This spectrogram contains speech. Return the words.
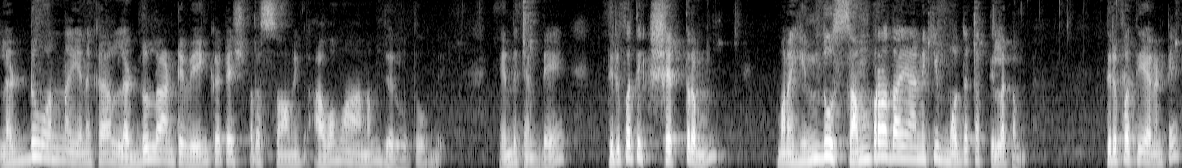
లడ్డు అన్న వెనక లడ్డు లాంటి వెంకటేశ్వర స్వామికి అవమానం జరుగుతుంది. ఎందుకంటే తిరుపతి క్షేత్రం మన హిందూ సంప్రదాయానికి మొదట తిలకం. తిరుపతి అని అంటే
